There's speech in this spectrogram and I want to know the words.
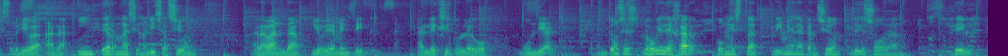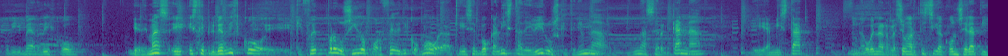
Eso los lleva a la internacionalización a la banda y obviamente al éxito luego mundial. Entonces los voy a dejar con esta primera canción de Soda del primer disco. Y además eh, este primer disco eh, que fue producido por Federico Mora, que es el vocalista de Virus, que tenía una, una cercana eh, amistad, una buena relación artística con Cerati.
